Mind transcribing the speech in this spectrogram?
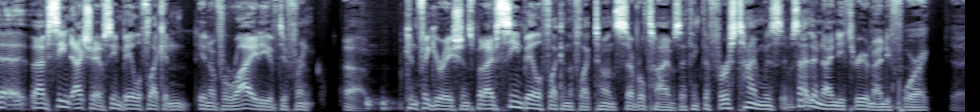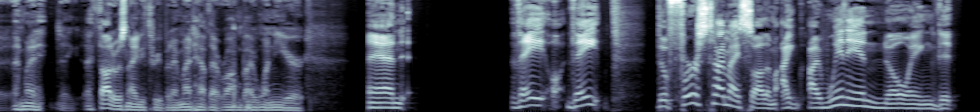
uh, I've seen actually I've seen Bela Fleck in in a variety of different. Uh, configurations, but I've seen Bela Fleck in the Flecktones several times. I think the first time was it was either ninety three or ninety four. I, uh, I might I thought it was ninety three, but I might have that wrong by one year. And they they the first time I saw them, I I went in knowing that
